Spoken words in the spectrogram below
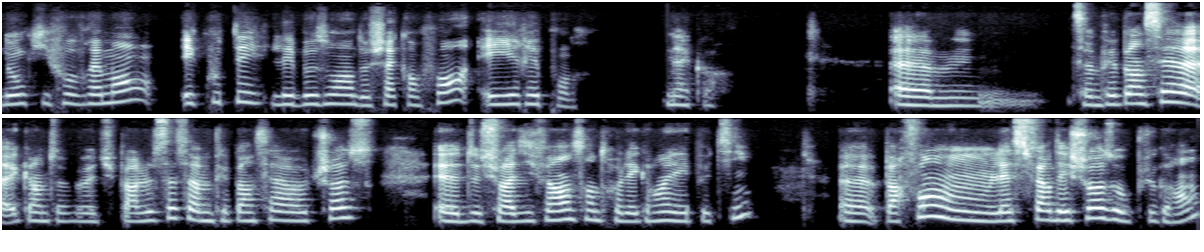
Donc, il faut vraiment écouter les besoins de chaque enfant et y répondre. D'accord. Euh, ça me fait penser, quand euh, tu parles de ça, ça me fait penser à autre chose, euh, de, sur la différence entre les grands et les petits. Parfois, on laisse faire des choses aux plus grands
